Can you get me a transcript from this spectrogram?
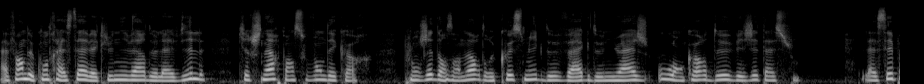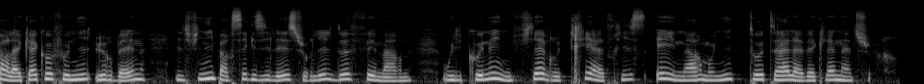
Afin de contraster avec l'univers de la ville, Kirchner peint souvent des corps, plongés dans un ordre cosmique de vagues, de nuages ou encore de végétation. Lassé par la cacophonie urbaine, il finit par s'exiler sur l'île de Fémarne, où il connaît une fièvre créatrice et une harmonie totale avec la nature.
